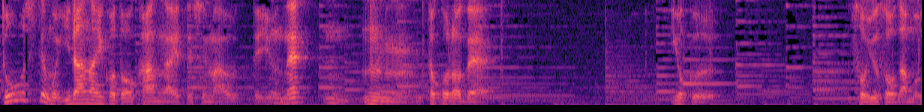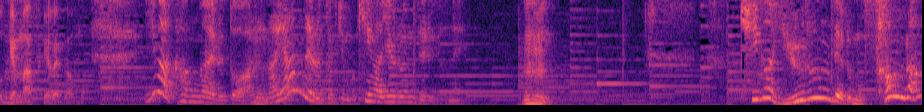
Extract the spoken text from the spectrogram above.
どうしてもいらないことを考えてしまうっていうね、うん。うん。ところでよくそういう相談も受けますけれども、今考えるとあれうん。悩んでる時も気が緩んでるよね、うん、気が緩んでる。もう産卵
